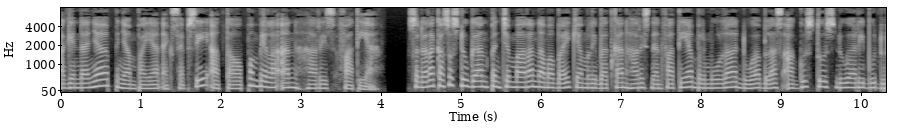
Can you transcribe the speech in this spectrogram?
Agendanya penyampaian eksepsi atau pembelaan Haris Fatia. Saudara kasus dugaan pencemaran nama baik yang melibatkan Haris dan Fatia bermula 12 Agustus 2021.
